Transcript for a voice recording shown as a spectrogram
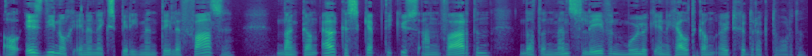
al is die nog in een experimentele fase, dan kan elke scepticus aanvaarden dat een mensleven moeilijk in geld kan uitgedrukt worden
